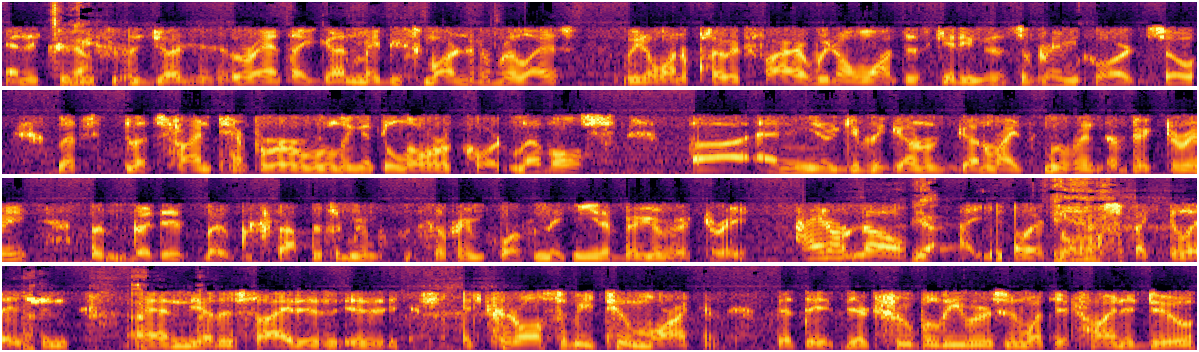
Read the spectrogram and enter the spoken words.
And it could be Yeah. for the judges who are anti-gun may be smart enough to realize we don't want to play with fire. We don't want this getting to the Supreme Court. So let's let's try and temper a ruling at the lower court levels, uh, and you know give the gun gun rights movement a victory, but but, it, but stop the Supreme, Supreme Court from making it a bigger victory. I don't know. Yeah. I- you know, it's Yeah. all speculation. and the other side is, is it could also be too, Mark, that they, they're true believers in what they're trying to do,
